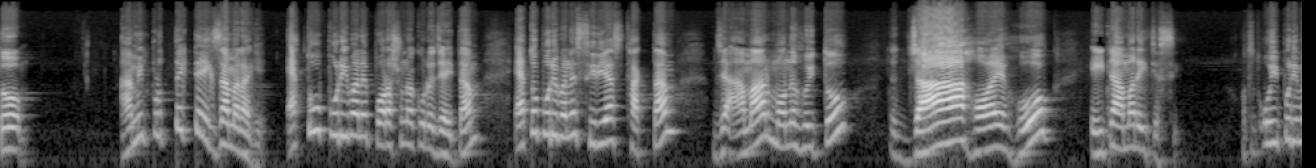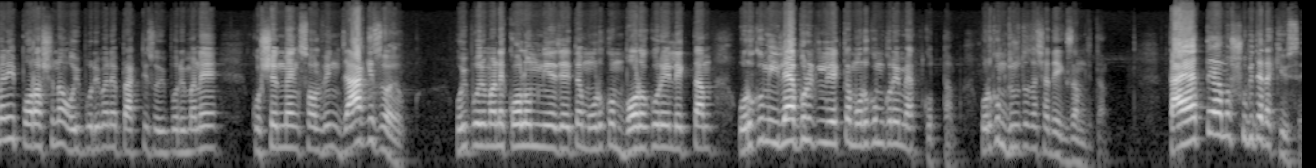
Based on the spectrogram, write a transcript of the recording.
তো আমি প্রত্যেকটা এক্সামের আগে এত পরিমাণে পড়াশোনা করে যাইতাম, এত পরিমাণে সিরিয়াস থাকতাম যে আমার মনে হইতো যা হয় হোক, এইটা আমার এইচএসসি অর্থাৎ ওই পরিমাণেই পড়াশোনা, ওই পরিমাণে প্র্যাকটিস ওই পরিমাণে কোশ্চেন ব্যাংক সলভিং যা কিছু হয় হোক, ওই পরিমাণে কলম নিয়ে যাইতাম, ওরকম বড় করে লিখতাম, ওরকম ইলাবোরেটলি লিখতাম, ওরকম করে ম্যাথ করতাম, ওরকম দ্রুততার সাথে এক্সাম দিতাম। তাইতে আমার সুবিধাটা কী হয়েছে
